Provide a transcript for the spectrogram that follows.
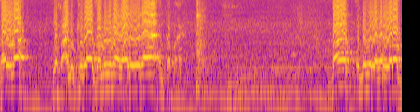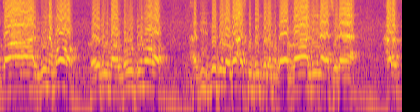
dalla yafcalu kida daluulan waa la yihaa inta waay baad magi lagara wala daalina moo غayr lmaqdubi moo haddii bedelo baa isku bedelo waa daalina asiraa xarabka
